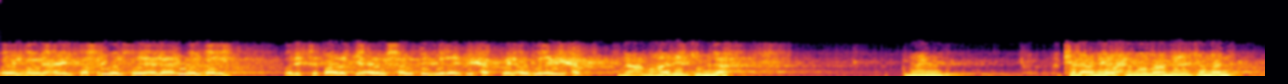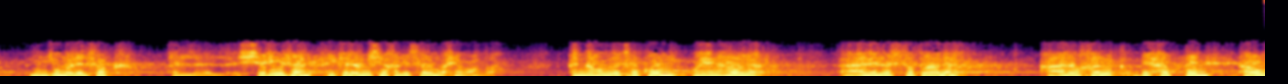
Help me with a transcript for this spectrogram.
وينهون عن الفخر والخيلاء والبغي والاستطالة على الخلق بحق أو بغير حق. نعم وهذه الجملة من كلامه رحمه الله من الجمل من جمل الفقه الشريفة في كلام شيخ الإسلام رحمه الله أنهم يتركون وينهون عن الاستطالة على الخلق بحق أو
